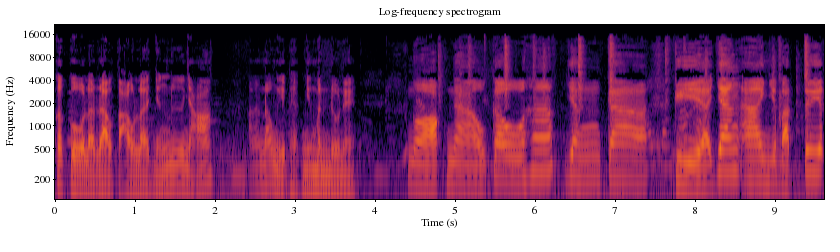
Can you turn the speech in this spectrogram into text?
Các cô là đào tạo là những đứa nhỏ nó nấu nghiệp hạt như mình đồ nè ngọt ngào câu hát dân ca. Kìa dáng ai như bạch tuyết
